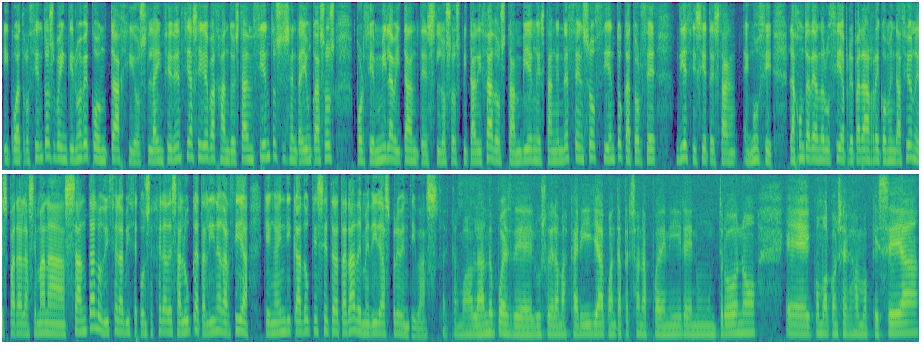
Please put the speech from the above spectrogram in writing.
y 429 contagios. La incidencia sigue bajando, está en 161 casos por 100.000 habitantes. Los hospitalizados también están en descenso, 114, 17 están en UCI. La Junta de Andalucía prepara recomendaciones para la Semana Santa, lo dice la viceconsejera de Salud, Catalina García, quien ha indicado que se tratará de medidas preventivas. Estamos hablando pues del uso de la mascarilla, cuántas personas pueden ir en un trono, eh, cómo aconsejamos que sea,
